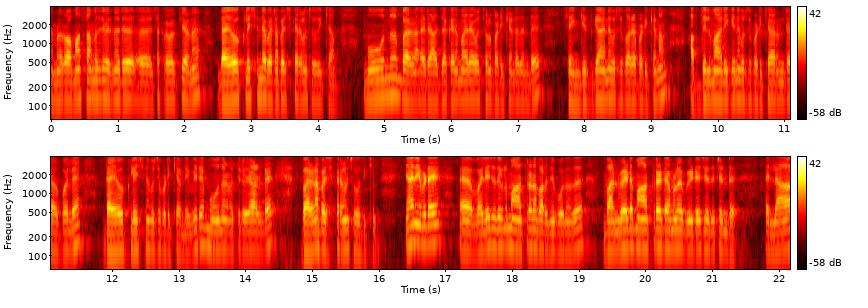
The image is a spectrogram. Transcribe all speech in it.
നമ്മുടെ റോമാ സാമ്രാജ്യത്തിൽ വരുന്ന ഒരു ചക്രവർത്തിയാണ് ഡയോക്ലിഷ്യന്റെ ഭരണപരിഷ്കാരങ്ങൾ ചോദിക്കാം. മൂന്ന് ഭരണ രാജാക്കന്മാരെ കുറിച്ച് നമ്മൾ പഠിക്കേണ്ടതുണ്ട്. ചെങ്കിസ് ഖാനെ കുറിച്ച് പറയാൻ പഠിക്കണം. അബ്ദുൽ മാലിക്കിനെ കുറിച്ച് പഠിക്കാറുണ്ട്. അതുപോലെ ഡയോക്ലേഷിനെ കുറിച്ച് പഠിക്കാറുണ്ട്. ഇവരെ മൂന്നെണ്ണത്തിൽ ഒരാളുടെ ഭരണപരിഷ്കാരങ്ങൾ ചോദിക്കും. ഞാനിവിടെ വലിയ ചോദ്യങ്ങൾ മാത്രമാണ് പറഞ്ഞു പോകുന്നത്. വൺ വേഡ് മാത്രമായിട്ട് നമ്മൾ വീഡിയോ ചെയ്തിട്ടുണ്ട്. എല്ലാ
